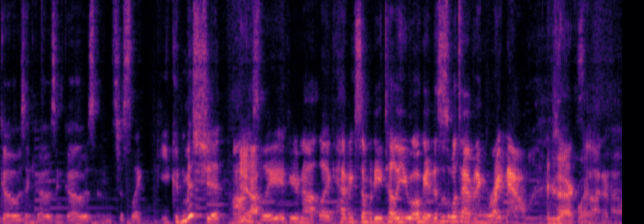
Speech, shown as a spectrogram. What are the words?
goes and goes and goes and it's just like you could miss shit honestly if you're not like having somebody tell you okay this is what's happening right now. Exactly. So I don't know.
